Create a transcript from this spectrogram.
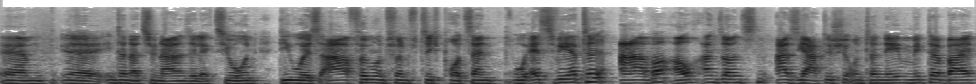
ähm, äh, internationalen Selektion. Die USA 55% US-Werte, aber auch ansonsten asiatische Unternehmen mit dabei,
